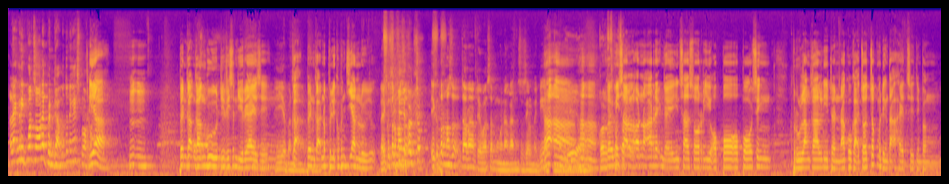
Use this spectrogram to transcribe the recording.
Lek report soalnya ben gak metu ning explore. Iya. Heeh. Ben gak ganggu diri sendiri aja sih. Iya, benar. Gak ben gak nebeli kebencian lu. Lah itu termasuk Iya, itu termasuk cara dewasa menggunakan sosial media. Heeh, Iya. heeh. Kalau Kayak misal ono arek gawe instastory opo-opo sing berulang kali dan aku gak cocok mending tak hide sih timbang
